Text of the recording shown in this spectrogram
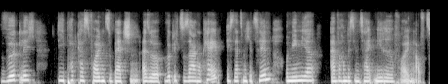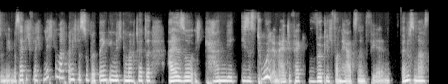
wirklich die Podcast-Folgen zu batchen. Also wirklich zu sagen, okay, ich setze mich jetzt hin und nehme mir einfach ein bisschen Zeit, mehrere Folgen aufzunehmen. Das hätte ich vielleicht nicht gemacht, wenn ich das Super Thinking nicht gemacht hätte. Also ich kann dir dieses Tool im Endeffekt wirklich von Herzen empfehlen. Wenn du es machst,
